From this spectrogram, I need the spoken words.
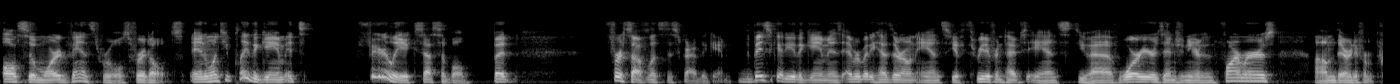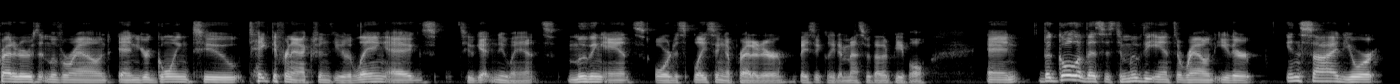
also more advanced rules for adults. And once you play the game, it's fairly accessible. But first off, let's describe the game. The basic idea of the game is everybody has their own ants. You have three different types of ants. You have warriors, engineers, and farmers. Um, there are different predators that move around, and you're going to take different actions, either laying eggs to get new ants, moving ants, or displacing a predator, basically to mess with other people. And the goal of this is to move the ants around either inside your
